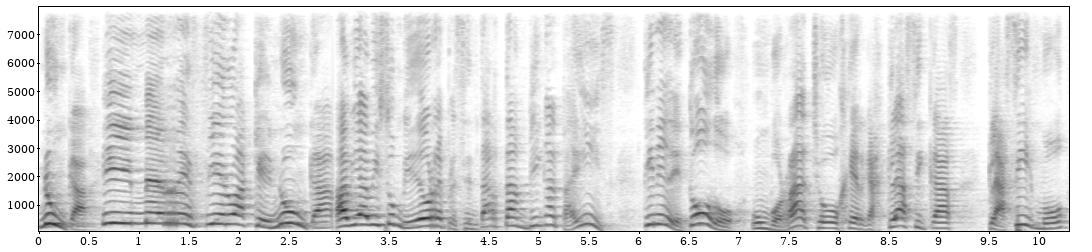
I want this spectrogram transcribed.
Nunca, y me refiero a que nunca había visto un video representar tan bien al país. Tiene de todo, un borracho, jergas clásicas, clasismo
